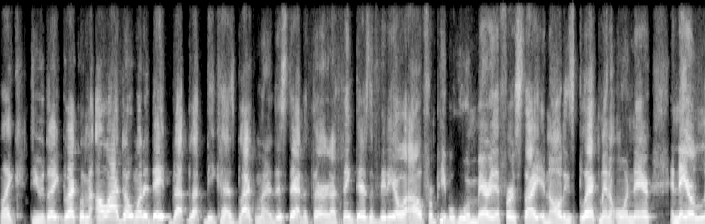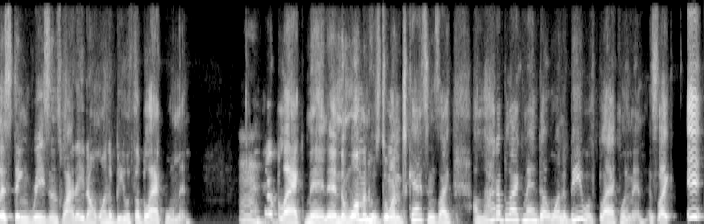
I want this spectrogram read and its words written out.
like? Do you date black women? Oh, I don't want to date black black because black women are this, that, and the third. I think there's a video out from people who are married at first sight, and all these black men are on there, and they are listing reasons why they don't want to be with a black woman. Mm. They're black men. And the woman who's doing the casting is like, a lot of black men don't want to be with black women. It's like it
